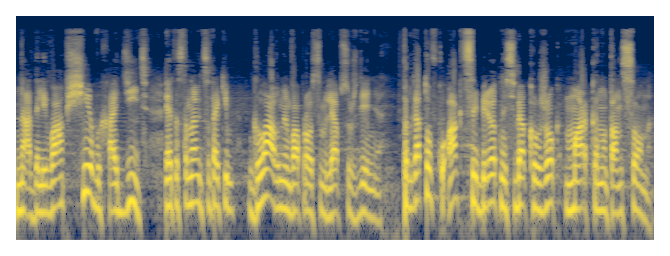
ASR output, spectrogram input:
Надо ли вообще выходить? Это становится таким главным вопросом для обсуждения. Подготовку акции берет на себя кружок Марка Нутансона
